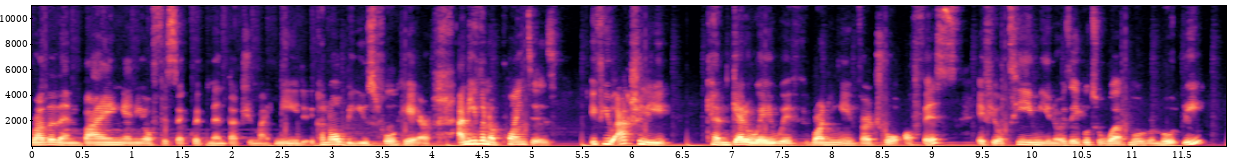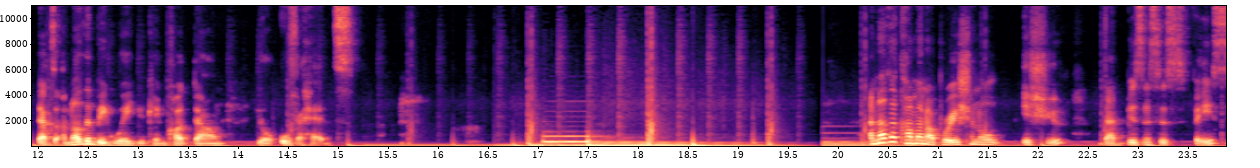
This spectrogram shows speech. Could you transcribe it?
rather than buying any office equipment that you might need. It can all be useful here. And even a point is if you actually can get away with running a virtual office, if your team, you know, is able to work more remotely, that's another big way you can cut down your overheads. Another common operational issue that businesses face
